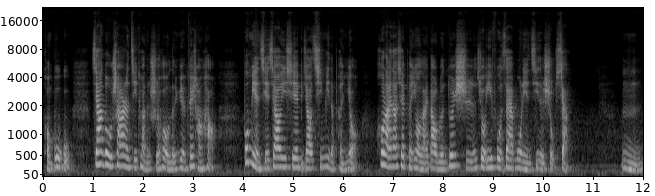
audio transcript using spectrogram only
恐怖谷加入杀人集团的时候，人缘非常好，不免结交一些比较亲密的朋友。”后来那些朋友来到伦敦时，就依附在莫连基的手下。嗯，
